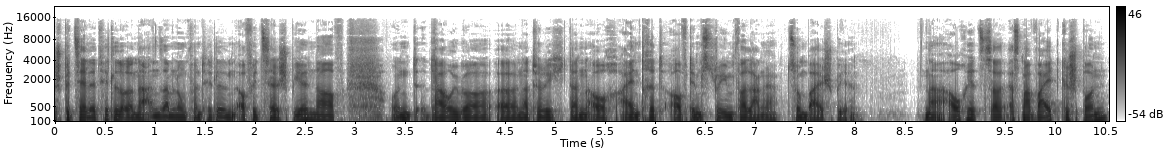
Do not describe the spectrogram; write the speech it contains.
spezielle Titel oder eine Ansammlung von Titeln offiziell spielen darf und darüber äh, natürlich dann auch Eintritt auf dem Stream verlange, zum Beispiel. Na, auch jetzt erstmal weit gesponnen,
